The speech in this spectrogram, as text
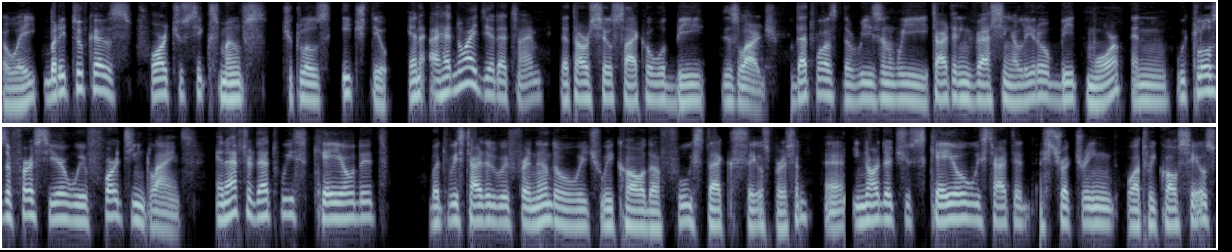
away. But it took us four to six months to close each deal. And I had no idea at that time that our sales cycle would be this large. That was the reason we started investing a little bit more. And we closed the first year with 14 clients. And after that, we scaled it but we started with Fernando, which we called a full stack salesperson. Uh, in order to scale, we started structuring what we call sales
